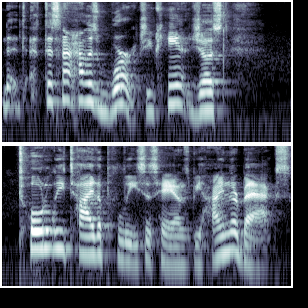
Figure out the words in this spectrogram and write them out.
That's not how this works. You can't just totally tie the police's hands behind their backs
